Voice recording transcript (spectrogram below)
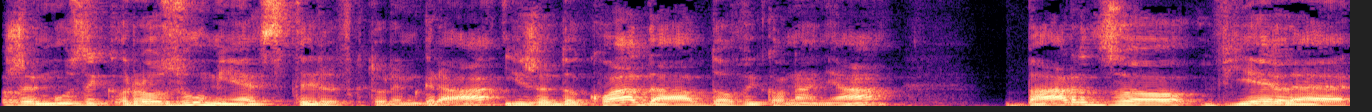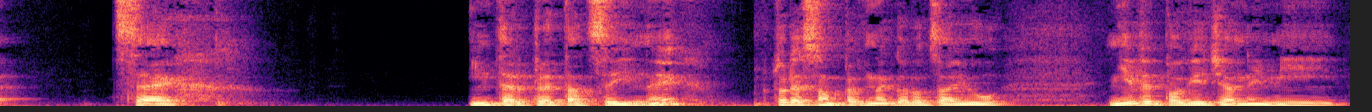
że muzyk rozumie styl, w którym gra i że dokłada do wykonania bardzo wiele cech interpretacyjnych, które są pewnego rodzaju niewypowiedzianymi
